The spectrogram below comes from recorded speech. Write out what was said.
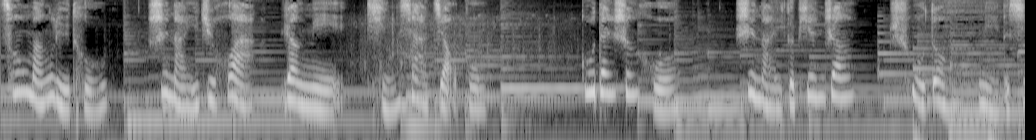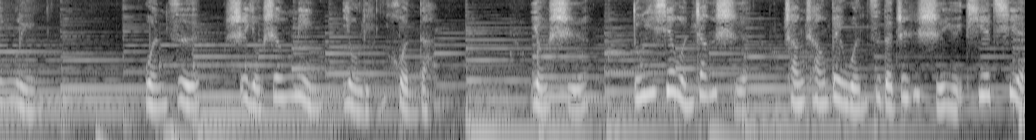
匆忙旅途，是哪一句话让你停下脚步？孤单生活，是哪一个篇章触动你的心灵？文字是有生命、有灵魂的。有时，读一些文章时，常常被文字的真实与贴切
